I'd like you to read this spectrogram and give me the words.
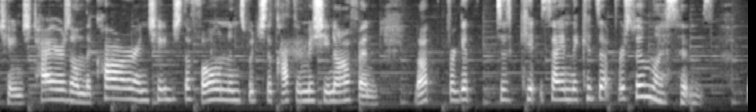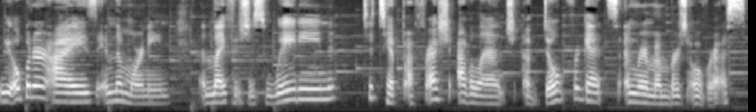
change tires on the car and change the phone and switch the coffee machine off and not forget to ki- sign the kids up for swim lessons. We open our eyes in the morning and life is just waiting to tip a fresh avalanche of don't forgets and remembers over us.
